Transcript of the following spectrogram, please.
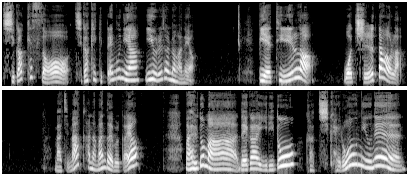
지각했어. 지각했기 때문이야. 이유를 설명하네요. 别提了.我迟到了. 마지막 하나만 더 해볼까요? 말도 마. 내가 이리도 그렇지 괴로운 이유는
